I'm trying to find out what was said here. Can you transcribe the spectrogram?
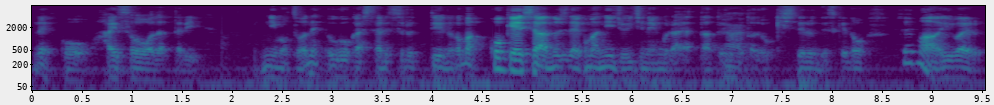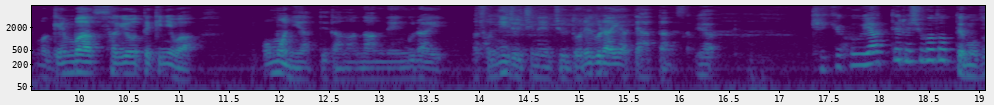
ね、こう、配送だったり、荷物をね、動かしたりするっていうのが、まあ、後継者の時代がまあ21年ぐらいやったということでお聞きしてるんですけど、はい、それまあ、いわゆる、まあ、現場作業的には、主にやってたのは何年ぐらい、まあ、その21年中どれぐらいやってはったんですか？いや、結局やってる仕事ってもうず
